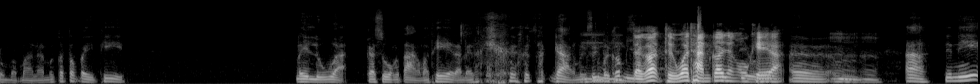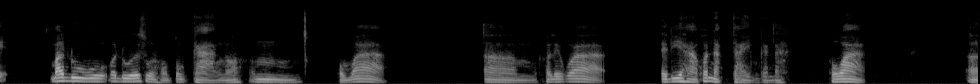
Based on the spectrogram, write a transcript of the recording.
ลงประมาณนั้น มันก็ต้องไปที่ไม่รู้อะกระทรวงต่างประเทศอะไรสักสักอย่างหนึ่งซึ่งมันก็มี แต่ก็ถือว่าทันก็ยังโอเคอะเออเออือมเอออะทีนี้มาดูมาดูในส่วนของตรงกลางเนาะอืม ผมว่าอ่าเขาเรียกว่าเอ็ดดี้ฮาวก็หนักใจเหมือนกันนะ เพราะว่าอื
